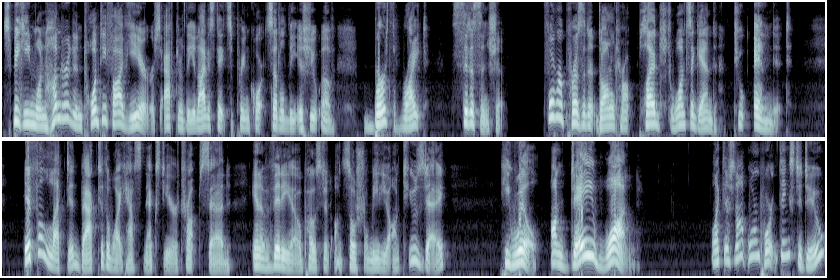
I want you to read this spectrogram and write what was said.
speaking 125 years after the United States Supreme Court settled the issue of birthright citizenship, former President Donald Trump pledged once again to end it. If elected back to the White House next year, Trump said in a video posted on social media on Tuesday, he will, on day one, like there's not more important things to do,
